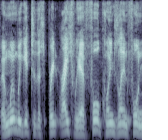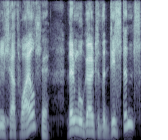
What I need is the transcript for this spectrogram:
And when we get to the sprint race, we have four Queensland, four New South Wales. Yeah. Then we'll go to the distance,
